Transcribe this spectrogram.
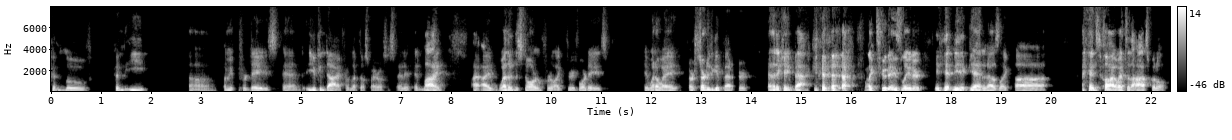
couldn't move, couldn't eat. Uh, I mean, for days, and you can die from leptospirosis. And it, and mine, I, I weathered the storm for like three or four days. It went away or started to get better, and then it came back. like two days later, it hit me again, and I was like, uh. And so I went to the hospital,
